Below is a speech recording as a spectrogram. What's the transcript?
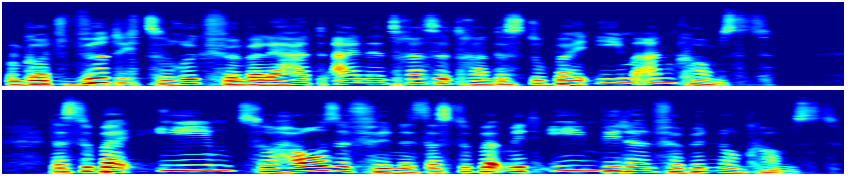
und Gott wird dich zurückführen, weil er hat ein Interesse daran, dass du bei ihm ankommst, dass du bei ihm zu Hause findest, dass du mit ihm wieder in Verbindung kommst.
